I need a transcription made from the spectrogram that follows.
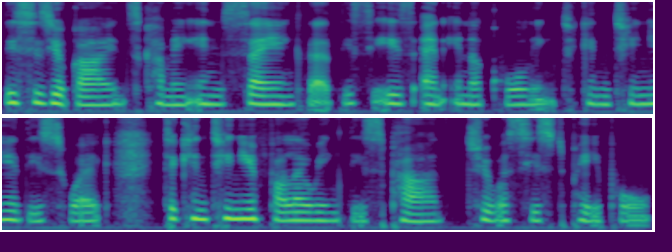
this is your guides coming in saying that this is an inner calling to continue this work, to continue following this path to assist people,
